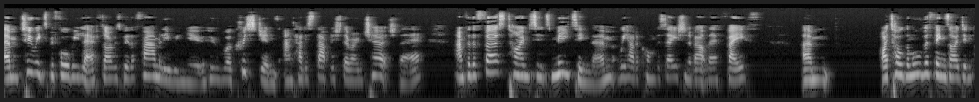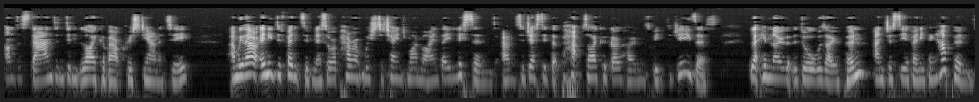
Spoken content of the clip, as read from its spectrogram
Um, two weeks before we left, I was with a family we knew who were Christians and had established their own church there. And for the first time since meeting them, we had a conversation about their faith. Um, I told them all the things I didn't understand and didn't like about Christianity. And without any defensiveness or apparent wish to change my mind, they listened and suggested that perhaps I could go home and speak to Jesus, let him know that the door was open, and just see if anything happened.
